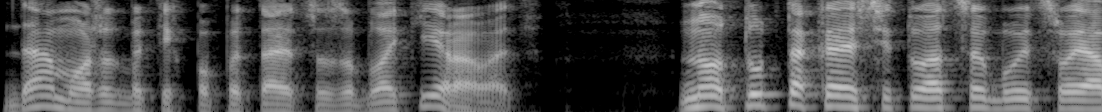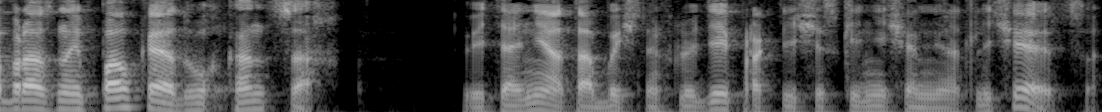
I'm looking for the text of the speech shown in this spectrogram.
Да, может быть, их попытаются заблокировать. Но тут такая ситуация будет своеобразной палкой о двух концах ведь они от обычных людей практически ничем не отличаются.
